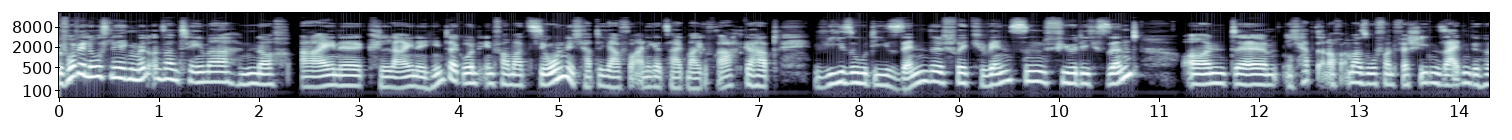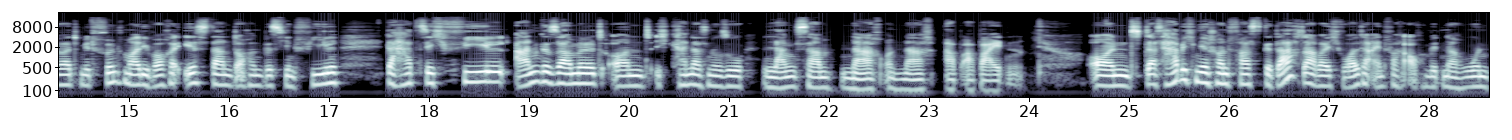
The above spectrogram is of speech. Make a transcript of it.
Bevor wir loslegen mit unserem Thema, noch eine kleine Hintergrundinformation. Ich hatte ja vor einiger Zeit mal gefragt gehabt, wieso die Sendefrequenzen für dich sind. Und äh, ich habe dann auch immer so von verschiedenen Seiten gehört, mit fünfmal die Woche ist dann doch ein bisschen viel. Da hat sich viel angesammelt und ich kann das nur so langsam nach und nach abarbeiten. Und das habe ich mir schon fast gedacht, aber ich wollte einfach auch mit einer hohen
